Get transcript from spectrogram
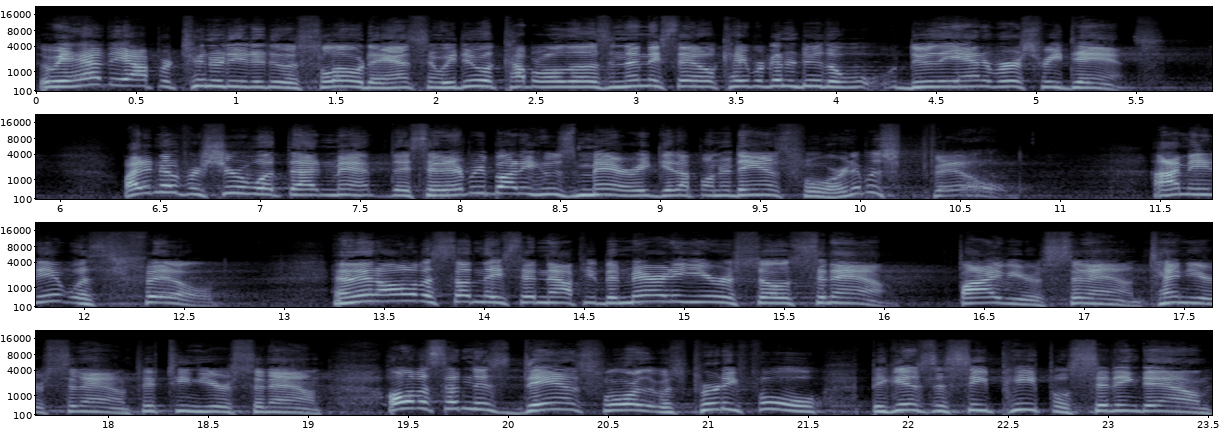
So we have the opportunity to do a slow dance, and we do a couple of those, and then they say, okay, we're going to do the, do the anniversary dance. I didn't know for sure what that meant. They said, everybody who's married, get up on the dance floor. And it was filled. I mean, it was filled. And then all of a sudden they said, now, if you've been married a year or so, sit down. Five years, sit down. 10 years, sit down. 15 years, sit down. All of a sudden, this dance floor that was pretty full begins to see people sitting down,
